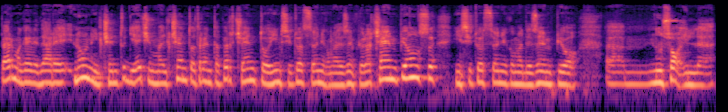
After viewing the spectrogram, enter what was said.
per magari dare non il 110, ma il 130% in situazioni come ad esempio la Champions, in situazioni come ad esempio, um, non so, il,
